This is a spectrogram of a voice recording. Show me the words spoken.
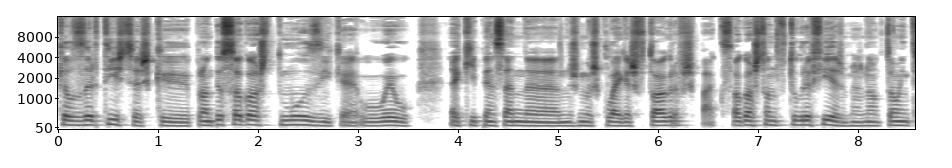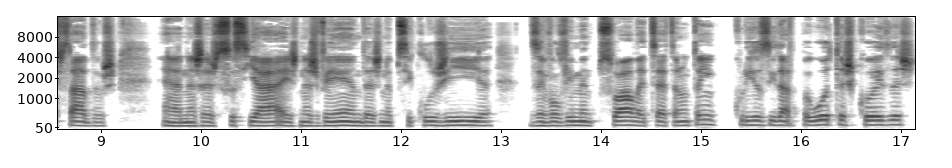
aqueles artistas que, pronto, eu só gosto de música, ou eu aqui pensando na, nos meus colegas fotógrafos, pá, que só gostam de fotografias, mas não estão interessados uh, nas redes sociais, nas vendas, na psicologia, desenvolvimento pessoal, etc. Não têm curiosidade para outras coisas,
